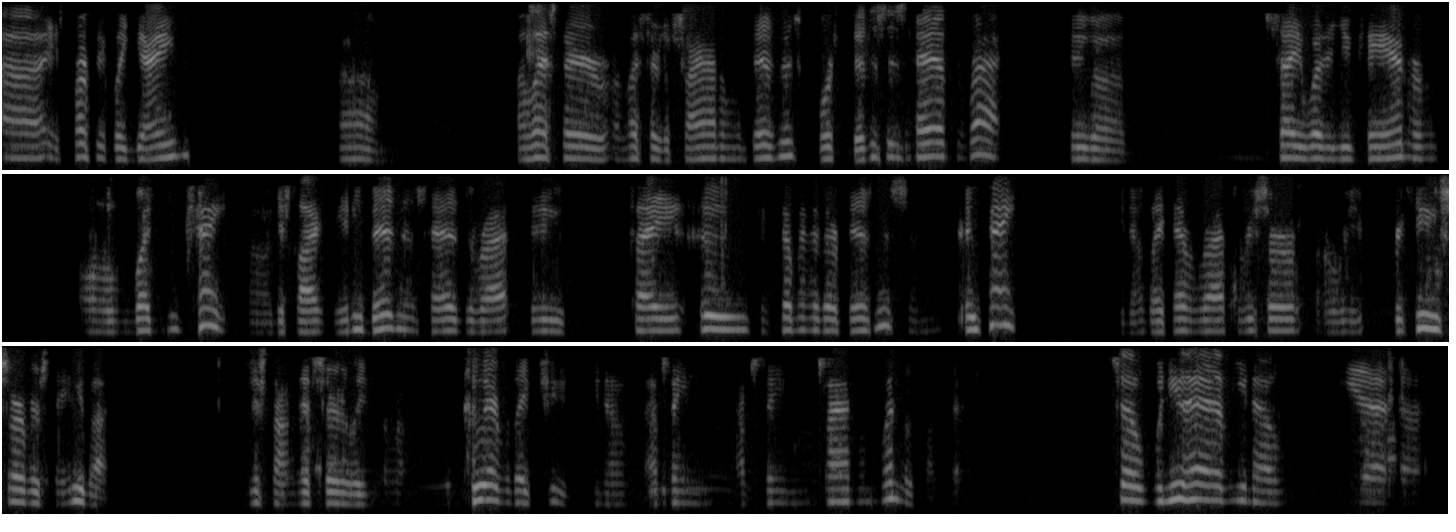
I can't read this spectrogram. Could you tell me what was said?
uh, is perfectly game. Um, unless there unless there's a sign on the business, of course, businesses have the right to uh, say whether you can or or what you can't. Uh, just like any business has the right to say who can come into their business and can't. You know, they have a right to reserve or re- refuse service to anybody. Just not necessarily uh, whoever they choose. You know, I've seen I've seen signs on windows like that. So when you have, you know,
